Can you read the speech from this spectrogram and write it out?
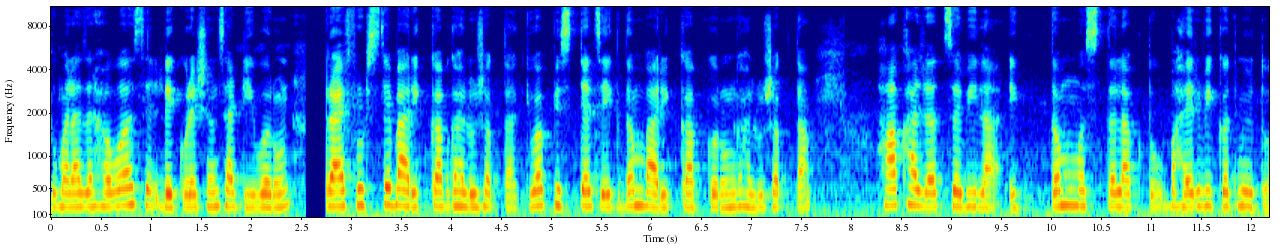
तुम्हाला जर हवं असेल डेकोरेशनसाठी वरून ड्रायफ्रूट्सचे बारीक काप घालू शकता किंवा पिस्त्याचे एकदम बारीक काप करून घालू शकता. हा खाजा चवीला एक एकदम मस्त लागतो बाहेर विकत मिळतो.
